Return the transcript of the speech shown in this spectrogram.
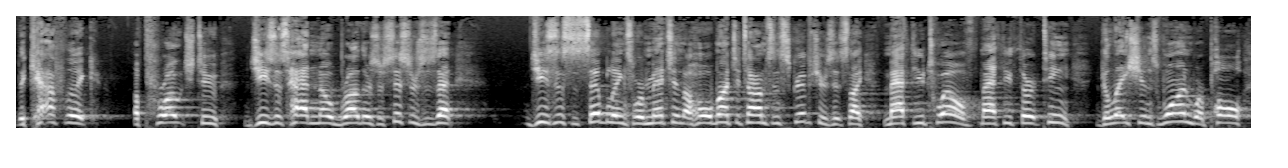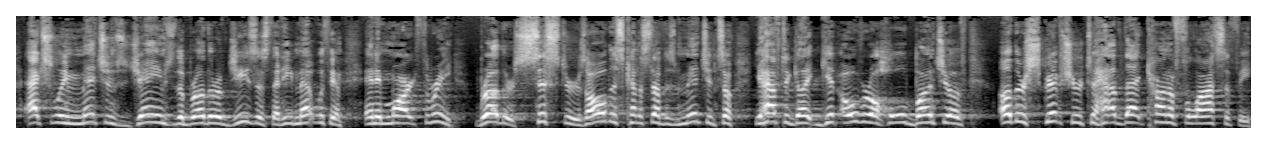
the Catholic approach to Jesus had no brothers or sisters is that Jesus' siblings were mentioned a whole bunch of times in scriptures. It's like Matthew 12, Matthew 13, Galatians 1, where Paul actually mentions James, the brother of Jesus, that he met with him. And in Mark 3, brothers, sisters, all this kind of stuff is mentioned. So you have to like, get over a whole bunch of, other scripture to have that kind of philosophy.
